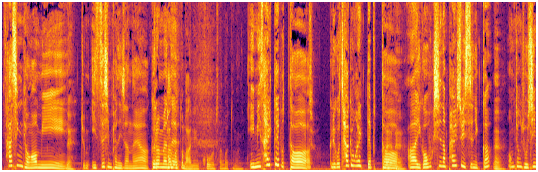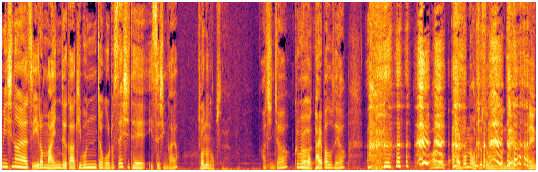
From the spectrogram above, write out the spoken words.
사신 경험이 네. 좀 있으신 편이잖아요. 판 그러면은 것도 많고 산 것도 많고. 이미 살 때부터 그쵸. 그리고 착용할 때부터 네, 네. 아 이거 혹시나 팔 수 있으니까 네. 엄청 조심히 신어야지 이런 마인드가 기본적으로 셋이 돼 있으신가요? 저는 없어요. 아 진짜요? 그러면 그러니까- 뭐 밟아도 돼요? 아 뭐 밟으면 어쩔 수 없는 건데 아니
